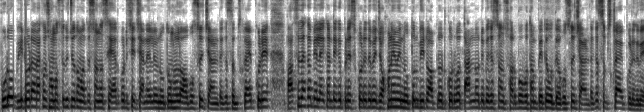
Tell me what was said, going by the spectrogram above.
পুরো ভিডিওটা দেখো, সমস্ত কিছু তোমাদের সঙ্গে শেয়ার করেছি। চ্যানেলে নতুন হলে অবশ্যই চ্যানেলটাকে সাবস্ক্রাইব করে, পাশে থাকা বেল আইকনটাকে প্রেস করে দেবে। যখনই আমি নতুন ভিডিও আপলোড করব, তার নোটিফিকেশন সর্বপ্রথম পেতে অতি অবশ্যই চ্যানেলটাকে সাবস্ক্রাইব করে দেবে।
